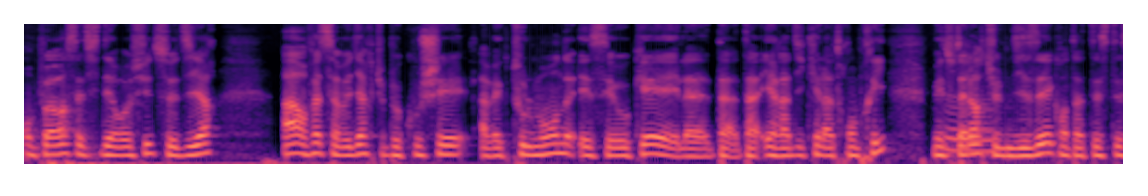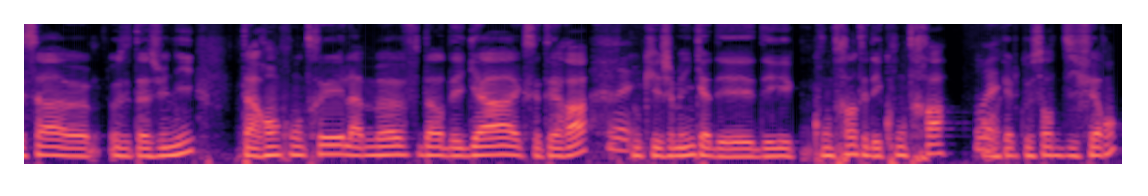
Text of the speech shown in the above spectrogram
on peut avoir cette idée reçue de se dire ah en fait ça veut dire que tu peux coucher avec tout le monde et c'est ok et t'as as éradiqué la tromperie. Mais tout à l'heure mm. tu me disais quand t'as testé ça euh, aux États-Unis t'as rencontré la meuf d'un des gars etc donc j'imagine qu'il y a des, des, contraintes et des contrats en quelque sorte différents.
